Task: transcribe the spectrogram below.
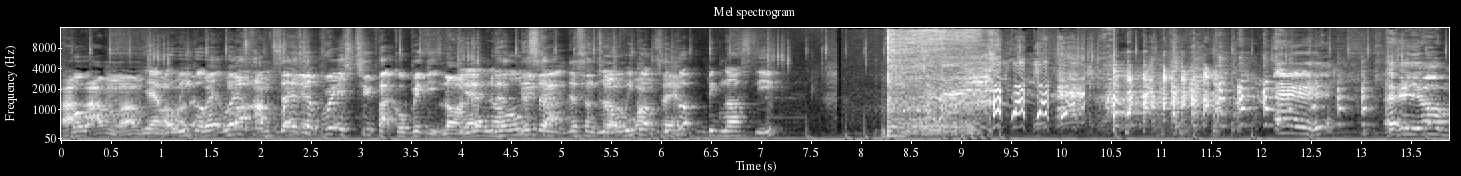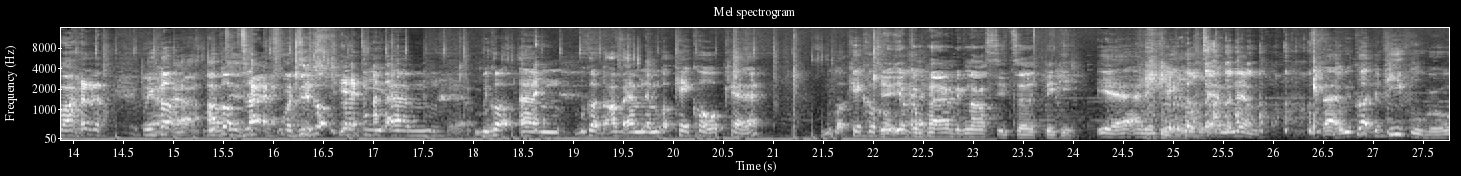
I, Well, I'm, I'm, Yeah, I'm but we got- where- where's, the, I'm where's saying, the British Tupac or Biggie? No, Yeah, no. li- listen, Tupac. listen to No, we what got I'm we got Big Narstie. Hey, hey, yo, man. We got we I'm got black, hyped for we got bloody um we got um we got the other Eminem. We got K Cole care. We got K Cole. You're, you're comparing Big Narstie to Biggie. Yeah, and then K Cole to Eminem. Like we got the people, bro.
